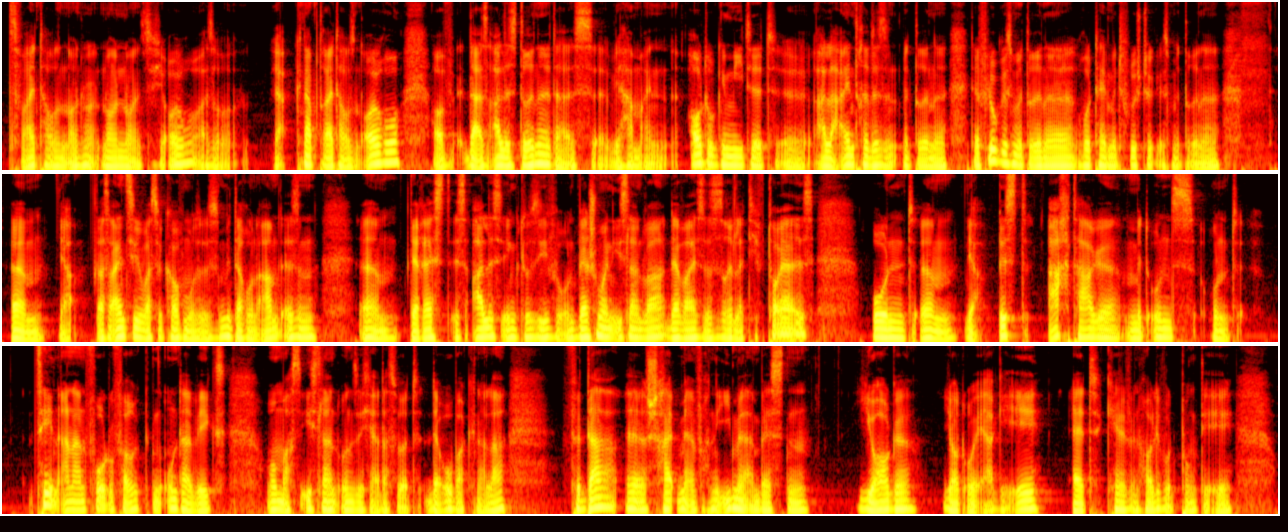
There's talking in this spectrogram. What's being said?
2999 Euro, also ja, knapp 3000 Euro. Auf, da ist alles drin. Da äh, wir haben ein Auto gemietet, äh, alle Eintritte sind mit drin, der Flug ist mit drin, Hotel mit Frühstück ist mit drin. Ähm, ja, das Einzige, was du kaufen musst, ist Mittag- und Abendessen. Ähm, der Rest ist alles inklusive. Und wer schon mal in Island war, der weiß, dass es relativ teuer ist. Und ähm, ja, bist acht Tage mit uns und zehn anderen Fotoverrückten unterwegs und machst Island unsicher. Das wird der Oberknaller. Für da äh, schreib mir einfach eine E-Mail am besten. Jorge, J-O-R-G-E, at kelvinhollywood.de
